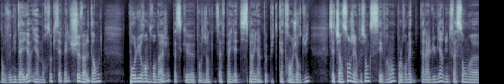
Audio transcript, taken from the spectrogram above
donc venu d'ailleurs, il y a un morceau qui s'appelle Cheval d'Amble pour lui rendre hommage, parce que pour les gens qui ne savent pas, il a disparu il y a un peu plus de 4 ans aujourd'hui. Cette chanson, j'ai l'impression que c'est vraiment pour le remettre dans la lumière d'une façon euh,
